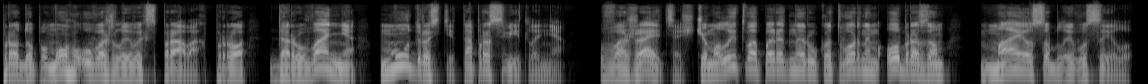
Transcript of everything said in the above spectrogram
про допомогу у важливих справах, про дарування мудрості та просвітлення. Вважається, що молитва перед нерукотворним образом має особливу силу,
